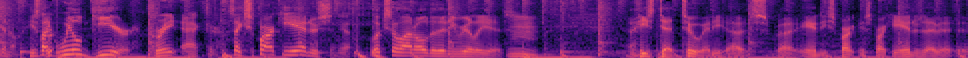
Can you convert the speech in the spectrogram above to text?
You know, he's like Will Geer. Great actor. It's like Sparky Anderson. Looks a lot older than he really is. Uh, he's dead too, Eddie. Uh, uh, Andy Spark, Sparky Anderson. Uh, uh,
